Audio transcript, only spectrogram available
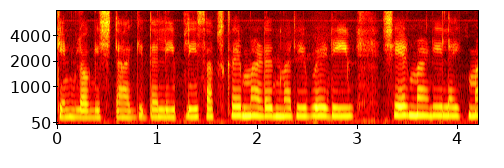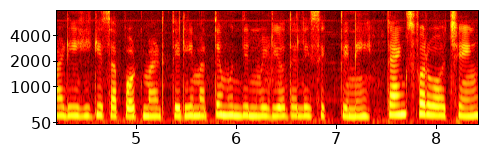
ವೀಕೆಂಡ್ ಬ್ಲಾಗ್ ಇಷ್ಟ ಆಗಿದ್ದಲ್ಲಿ ಪ್ಲೀಸ್ ಸಬ್ಸ್ಕ್ರೈಬ್ ಮಾಡೋದು ಮರಿಬೇಡಿ. ಶೇರ್ ಮಾಡಿ ಲೈಕ್ ಮಾಡಿ, ಹೀಗೆ ಸಪೋರ್ಟ್ ಮಾಡ್ತೀರಿ. ಮತ್ತೆ ಮುಂದಿನ ವಿಡಿಯೋದಲ್ಲಿ ಸಿಗ್ತೀನಿ. ಥ್ಯಾಂಕ್ಸ್ ಫಾರ್ ವಾಚಿಂಗ್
